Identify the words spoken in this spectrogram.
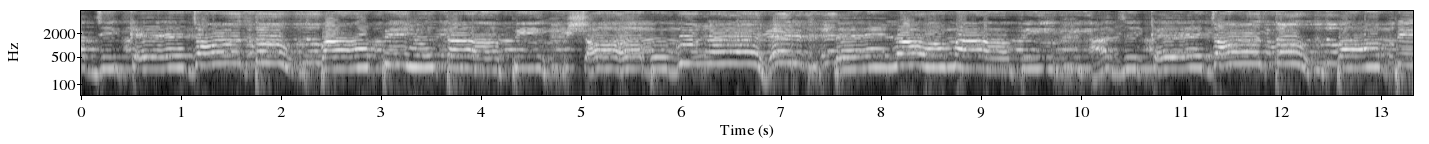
আজকে যত পাপি ও তাপি সব গুনাহের পেল মাফি। আজকে যত পাপি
